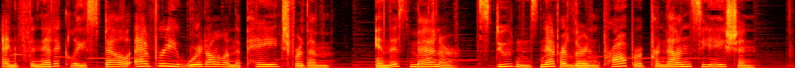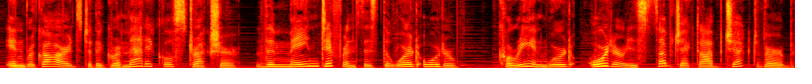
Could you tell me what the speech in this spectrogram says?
and phonetically spell every word on the page for them. In this manner, students never learn proper pronunciation. In regards to the grammatical structure, the main difference is the word order. Korean word order is subject-object-verb.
